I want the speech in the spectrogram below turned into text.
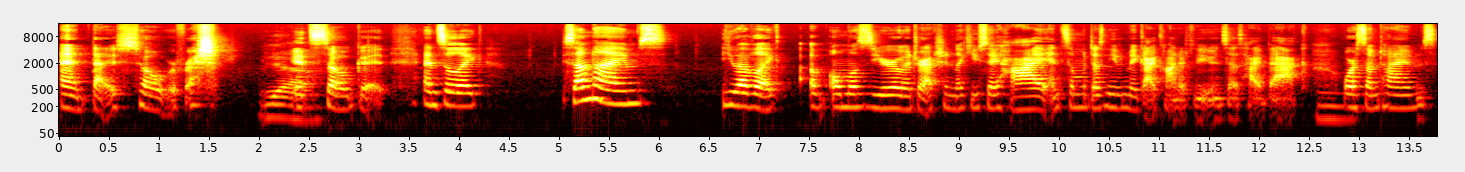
And that is so refreshing. Yeah. It's so good. And so like sometimes you have like a, almost zero interaction. Like you say hi and someone doesn't even make eye contact with you and says hi back. Mm. Or sometimes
